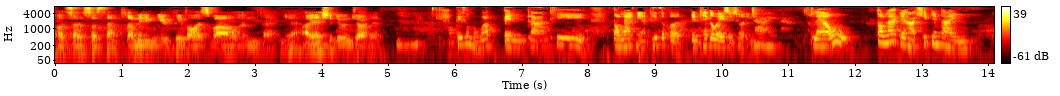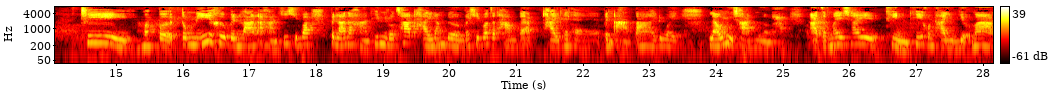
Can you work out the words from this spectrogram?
Uh, also so stuff. So meeting new people as well, and uh, yeah, I actually do enjoy that. พี่ส้มบอกว่าเป็นร้านที่ตอนแรกเนี่ยที่จะเปิดเป็นเทคเอาไว้เฉยใช่ค่ะๆแล้วตอนแรกเนี่ยค่ะคิดยังไง ที่มาเปิดตรงนี้คือเป็นร้านอาหารที่คิดว่าเป็นร้านอาหารที่มีรสชาติไทยดั้งเดิม และคิดว่าจะทำแบบไทยแท้ๆเป็นอาหารใต้ด้วย แล้วอยู่ชานเมืองค่ะ อาจจะไม่ใช่ถิ่นที่คนไทยอยู่เยอะมาก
